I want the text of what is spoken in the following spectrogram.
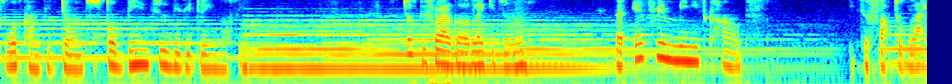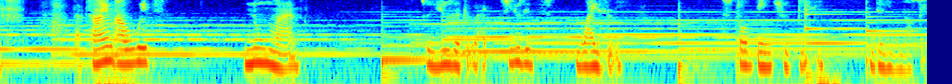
to what can be done to stop being too busy doing nothing. Just before I go, I would like you to know that every minute counts. It's a fact of life. That time awaits no man to use it like to use it wisely. Stop being too busy doing nothing.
